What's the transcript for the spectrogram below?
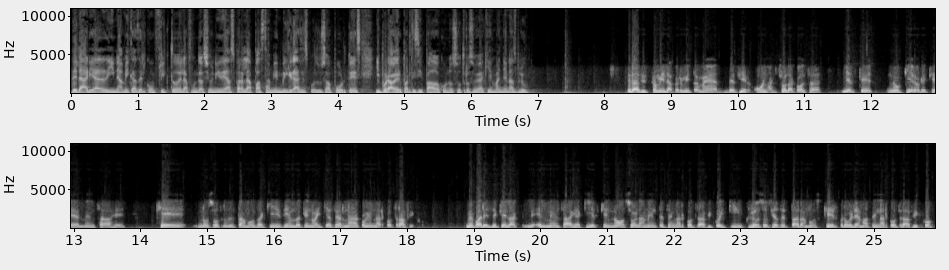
del área de dinámicas del conflicto de la Fundación Ideas para la Paz, también mil gracias por sus aportes y por haber participado con nosotros hoy aquí en Mañanas Blue. Gracias Camila, permítame decir una sola cosa y es que no quiero que quede el mensaje que nosotros estamos aquí diciendo que no hay que hacer nada con el narcotráfico. Me parece que la, el mensaje aquí es que no solamente es el narcotráfico y que incluso si aceptáramos que el problema es el narcotráfico,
